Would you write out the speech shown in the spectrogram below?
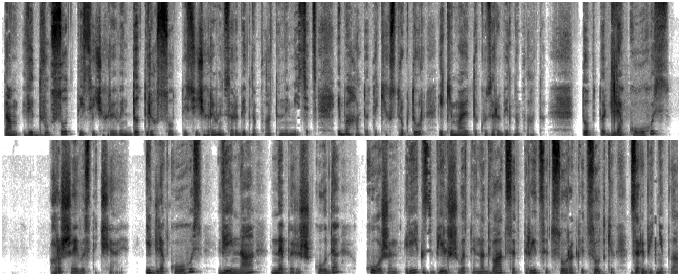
там від 200 тисяч гривень до 300 тисяч гривень заробітна плата на місяць. І багато таких структур, які мають таку заробітну плату. Тобто для когось грошей вистачає, і для когось війна не перешкода кожен рік збільшувати на 20, 30, 40 відсотків заробітні плати.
